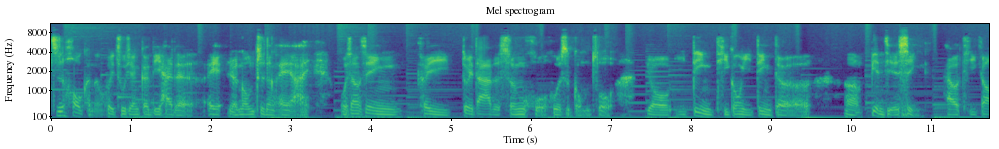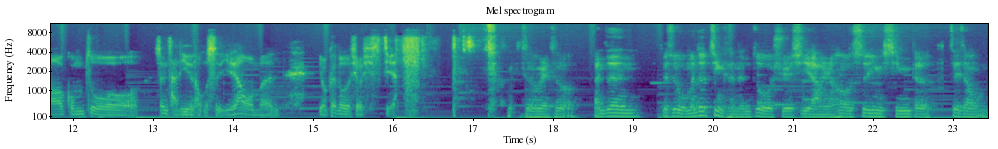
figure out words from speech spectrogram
之后可能会出现更厉害的 A 人工智能 AI，我相信可以对大家的生活或是工作有一定提供一定的呃便捷性，还有提高工作生产力的同时，也让我们有更多的休息时间。没错没错，反正就是我们就尽可能做学习啊，然后适应新的这种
